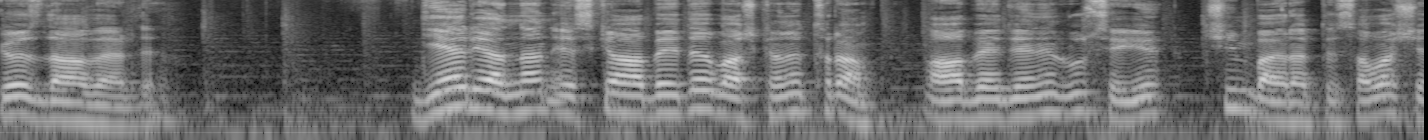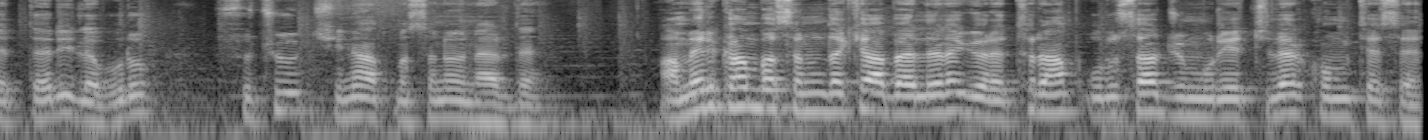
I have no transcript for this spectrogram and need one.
gözdağı verdi. Diğer yandan eski ABD Başkanı Trump, ABD'nin Rusya'yı Çin bayraklı savaş jetleriyle vurup suçu Çin'e atmasını önerdi. Amerikan basınındaki haberlere göre Trump, Ulusal Cumhuriyetçiler Komitesi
